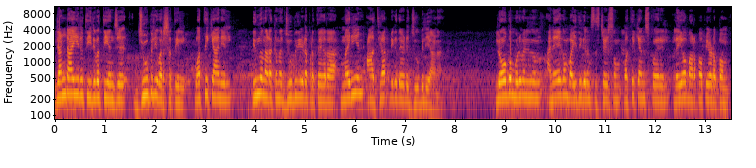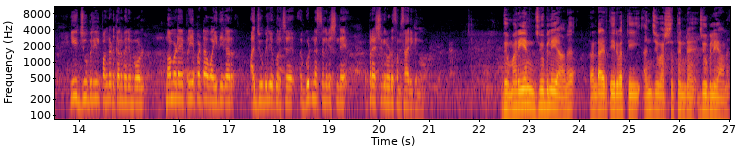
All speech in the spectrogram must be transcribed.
രണ്ടായിരത്തി ഇരുപത്തിയഞ്ച് ജൂബിലി വർഷത്തിൽ വത്തിക്കാനിൽ ഇന്ന് നടക്കുന്ന ജൂബിലിയുടെ പ്രത്യേകത മരിയൻ ആധ്യാത്മികതയുടെ ജൂബിലിയാണ്. ലോകം മുഴുവനിൽ നിന്നും അനേകം വൈദികരും സിസ്റ്റേഴ്സും വത്തിക്കാൻ സ്ക്വയറിൽ ലയോ മാർപ്പാപ്പയോടൊപ്പം ഈ ജൂബിലിയിൽ പങ്കെടുക്കാൻ വരുമ്പോൾ നമ്മുടെ പ്രിയപ്പെട്ട വൈദികർ ആ ജൂബിലിയെക്കുറിച്ച് ഗുഡ്നെസ് ടെലിവിഷന്റെ പ്രേക്ഷകരോട് സംസാരിക്കുന്നു. ഇത് മറിയൻ ജൂബിലിയാണ്. രണ്ടായിരത്തി ഇരുപത്തി അഞ്ച് വർഷത്തിന്റെ ജൂബിലിയാണ്.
